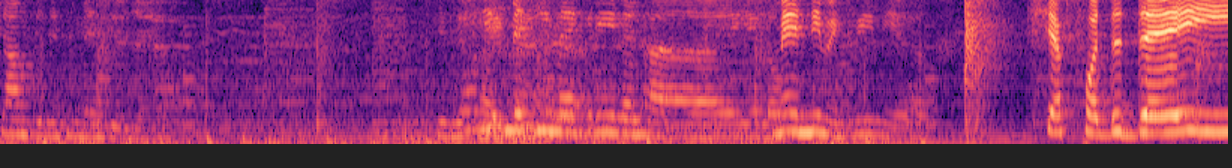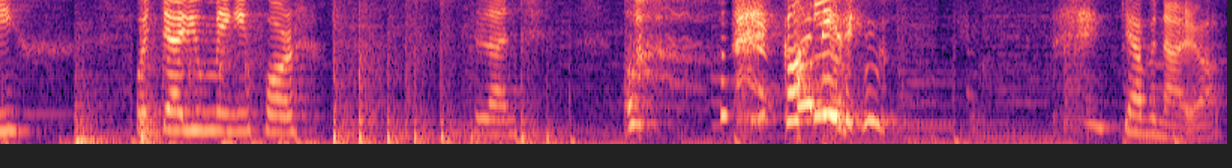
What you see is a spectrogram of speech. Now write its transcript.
शाम को जैसे मेहंदी हो जाएगा मेहंदी इसमें थी मैं ग्रीन एंड येलो में ग्रीन ये लो Chef for the day. What are you making for lunch? कहाँ ले रही हो? क्या बना रहे हो आप?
